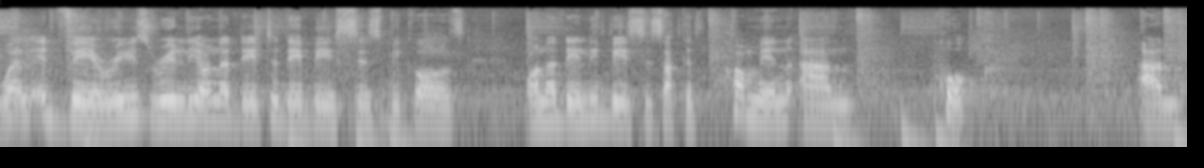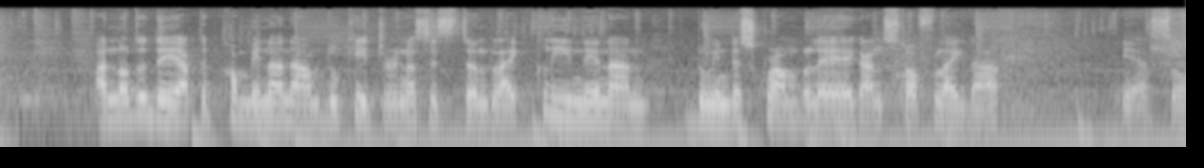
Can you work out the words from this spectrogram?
Well, it varies really on a day-to-day basis because on a daily basis I could come in and cook and another day I could come in and um, do catering assistant like cleaning and doing the scrambled egg and stuff like that. Yeah, so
